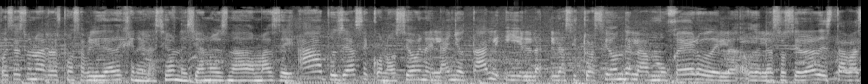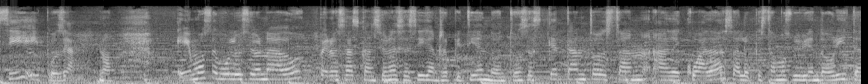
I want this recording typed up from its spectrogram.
pues es una responsabilidad de generaciones, ya no es nada más de, ah, pues ya se conoció en el año tal y la, la situación de la mujer o de la, o de la sociedad estaba así y pues ya, no. Hemos evolucionado, pero esas canciones se siguen repitiendo, entonces, ¿qué tanto están adecuadas a lo que estamos viviendo ahorita?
